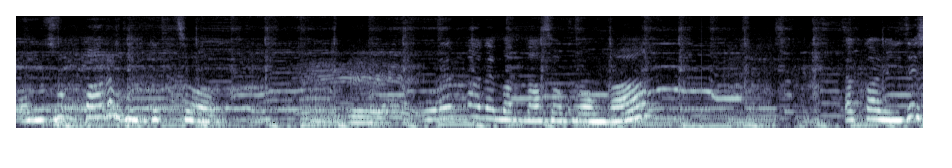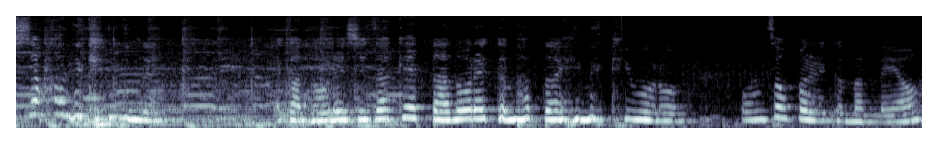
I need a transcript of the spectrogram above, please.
엄청 빠르다, 그쵸? 오랜만에 만나서 그런가? 약간 이제 시작한 느낌인데 약간 노래 시작했다, 노래 끝났다 이 느낌으로 엄청 빨리 끝났네요.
